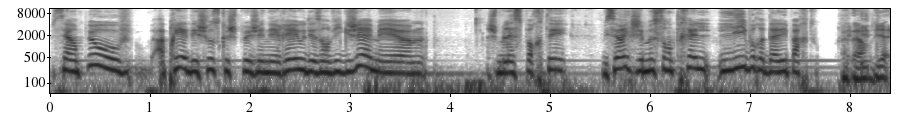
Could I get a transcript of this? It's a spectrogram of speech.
c'est un peu au... Après, il y a des choses que je peux générer ou des envies que j'ai, mais euh, je me laisse porter. Mais c'est vrai que je me sens très libre d'aller partout. Alors, il y a-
